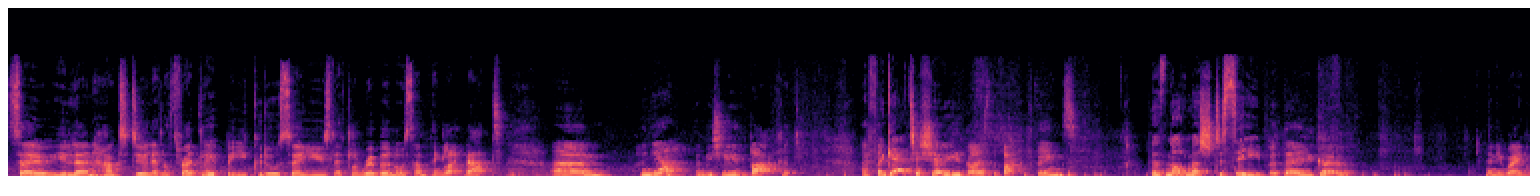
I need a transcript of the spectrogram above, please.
So you learn how to do a little thread loop, but you could also use little ribbon or something like that. Um, and yeah, let me show you the back. I forget to show you guys the back of things. There's not much to see, but there you go. Anyway,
